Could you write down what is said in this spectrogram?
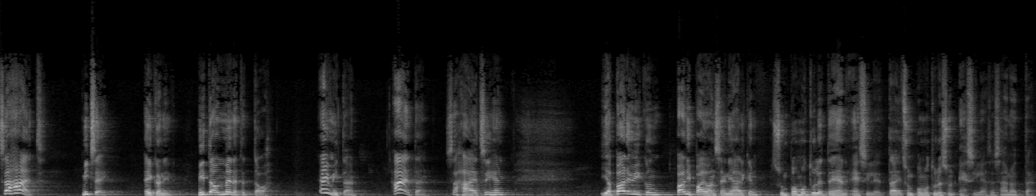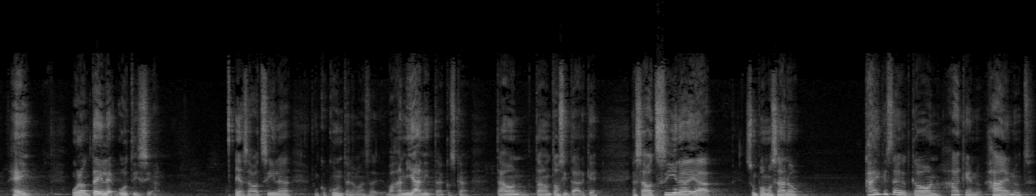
sä haet. Miksei? Eikö niin? Mitä on menetettävä? Ei mitään. Haetaan. Sä haet siihen. Ja pari, viikon, pari päivän sen jälkeen sun pomo tulee teidän esille, tai sun pomo tulee sun esille ja sä sanoo, että hei, mulla on teille uutisia. Ja sä oot siinä niin kuuntelemassa, vähän jännittää, koska tämä on, tää on tosi tärkeä. Ja sä oot siinä ja sun pomo sanoo, kaikista, jotka on hakenut, haenut,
